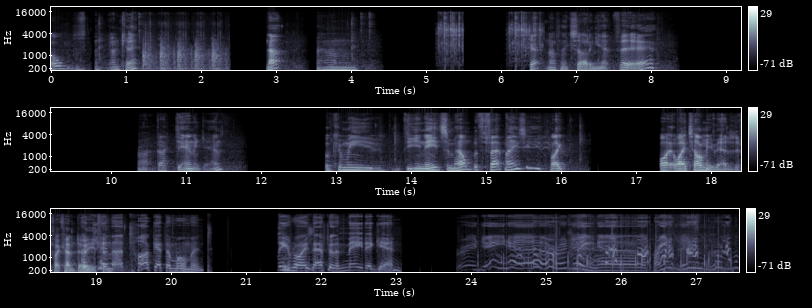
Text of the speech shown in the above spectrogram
Oh, okay. No. Um. Yep, nothing exciting out there. Right, back down again. What can we... Do you need some help with Fat Maisie? Like, why, why tell me about it if I can't do I anything? cannot talk at the moment. Leroy's after the maid again. Regina, the princess of the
